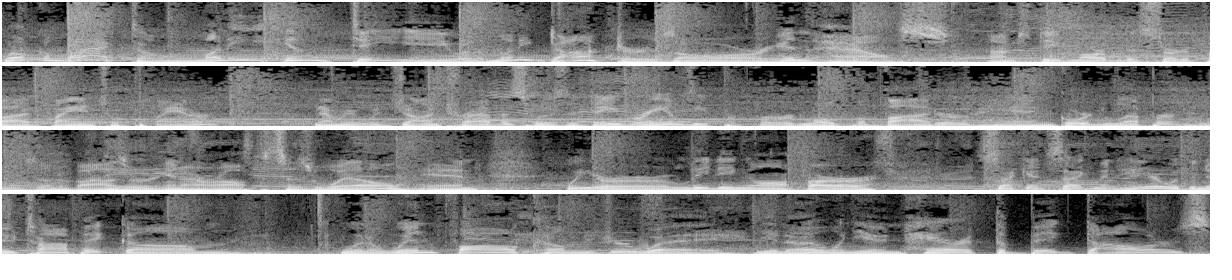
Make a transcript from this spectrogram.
Welcome back to Money MD, where the money doctors are in the house. I'm Steve Marbert, a certified financial planner. And I'm here with John Travis, who is a Dave Ramsey preferred local provider, and Gordon Leopard, who is an advisor in our office as well. And we are leading off our second segment here with a new topic. Um, when a windfall comes your way, you know, when you inherit the big dollars,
